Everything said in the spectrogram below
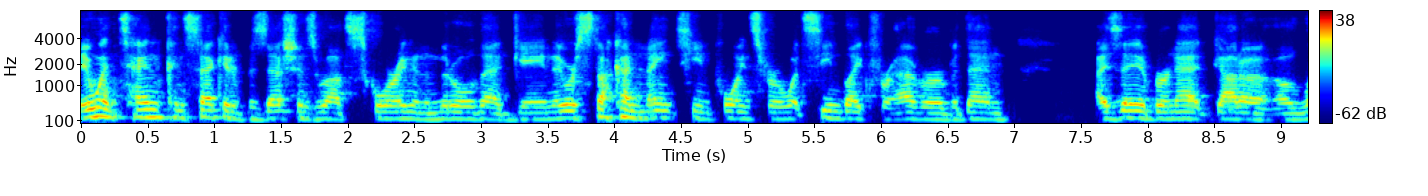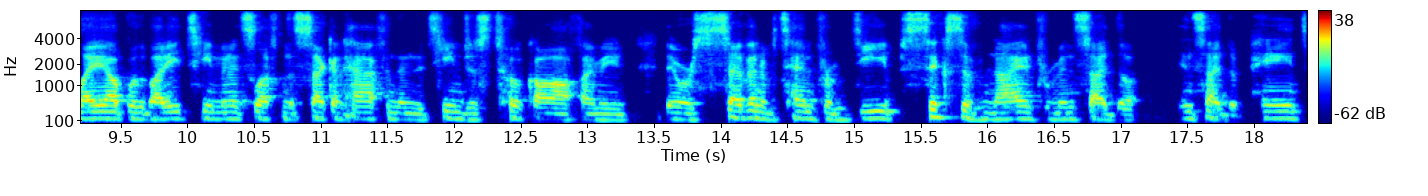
they went 10 consecutive possessions without scoring in the middle of that game. They were stuck on 19 points for what seemed like forever. But then Isaiah Burnett got a, a, layup with about 18 minutes left in the second half, and then the team just took off. I mean, they were seven of 10 from deep, six of nine from inside the inside the paint.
